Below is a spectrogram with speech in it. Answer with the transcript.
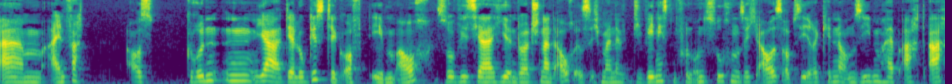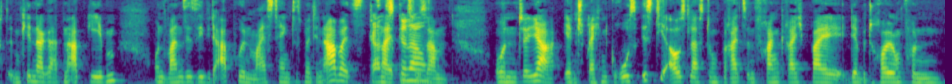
Ähm, einfach aus Gründen ja der Logistik oft eben auch, so wie es ja hier in Deutschland auch ist. Ich meine, die wenigsten von uns suchen sich aus, ob sie ihre Kinder um sieben, halb acht, acht im Kindergarten abgeben und wann sie sie wieder abholen. Meist hängt es mit den Arbeitszeiten genau. zusammen. Und äh, ja, entsprechend groß ist die Auslastung bereits in Frankreich bei der Betreuung von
